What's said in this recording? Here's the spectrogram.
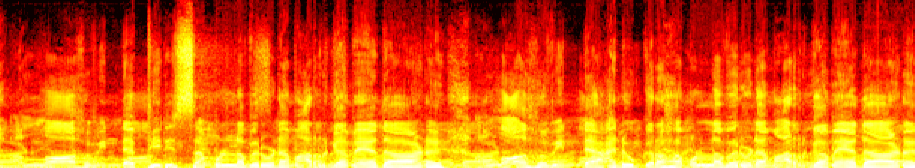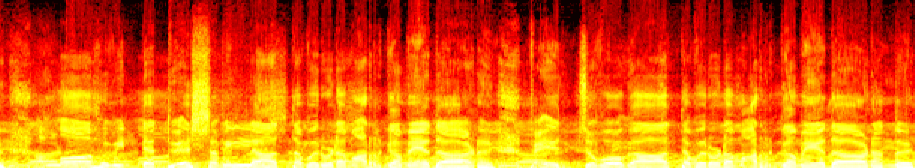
അള്ളാഹുവിന്റെ പിരിസമുള്ളവരുടെ മാർഗം ഏതാണ് അള്ളാഹുവിന്റെ അനുഗ്രഹമുള്ളവരുടെ മാർഗമേതാണ്? അള്ളാഹുവിന്റെ ദ്വേഷമില്ലാത്തവരുടെ മാർഗമേതാണ്? തേച്ചു പോകാത്തവരുടെ മാർഗമേതാണെന്ന്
